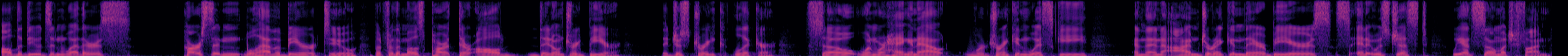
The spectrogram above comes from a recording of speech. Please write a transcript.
all the dudes in Weathers, Carson will have a beer or two, but for the most part, they're all they don't drink beer. They just drink liquor. So when we're hanging out, we're drinking whiskey, and then I'm drinking their beers, and it was just we had so much fun.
